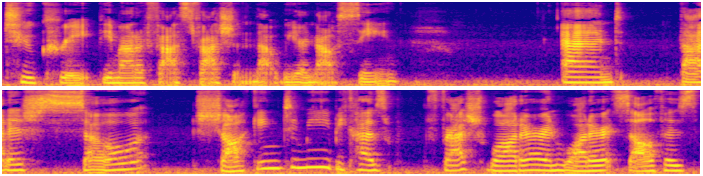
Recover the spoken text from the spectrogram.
to create the amount of fast fashion that we are now seeing. And that is so shocking to me because fresh water and water itself is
